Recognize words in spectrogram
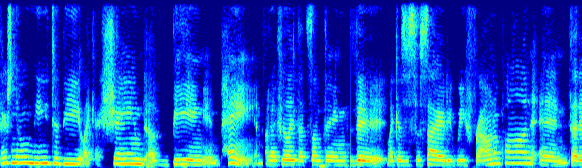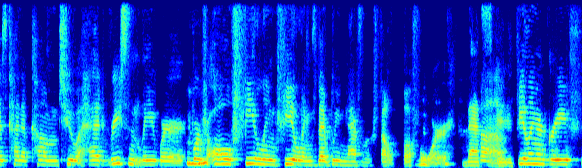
there's no need to be like ashamed of being in pain. And I feel like that's something that, like, as a society, we frown upon, and that has kind of come to a head recently where mm-hmm. we're all feeling feelings that we never felt before. That's um, feeling our grief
